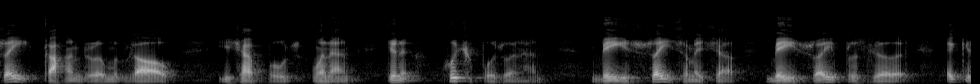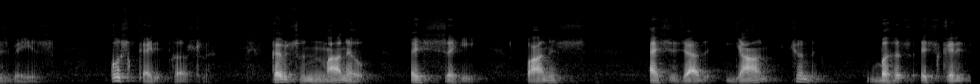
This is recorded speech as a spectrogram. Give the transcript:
سۄے کہن رٲومٕژ گاو یہِ چھا پوٚز وَنان کِنہٕ ہُہ چھُ پوٚز وَنان بیٚیہِ سۄے سمسیا بیٚیہِ سۄے پرٛژھ گٲر أکِس بیٚیِس کُس کَرِ فٲصلہٕ کٔمۍ سُنٛد مانو أسۍ صحیح پانَس اَسہِ زیادٕ گیان چھُنہٕ بحث أسۍ کٔرِتھ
